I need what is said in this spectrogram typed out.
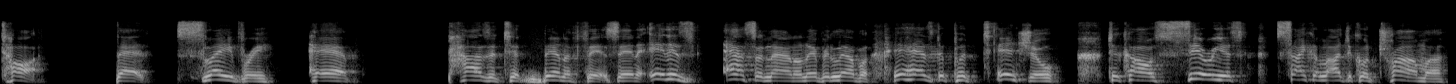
taught that slavery had positive benefits. And it is asinine on every level. It has the potential to cause serious psychological trauma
